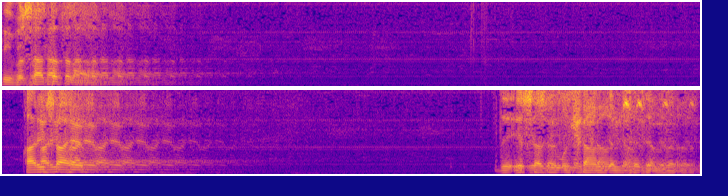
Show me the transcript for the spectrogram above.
دی وساطت قاری صاحب۔ دے اس عظیم الشان جلسے دے اندر۔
